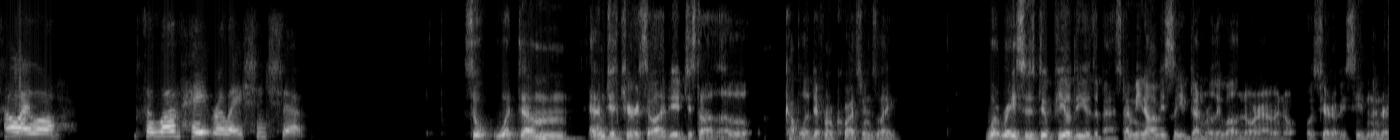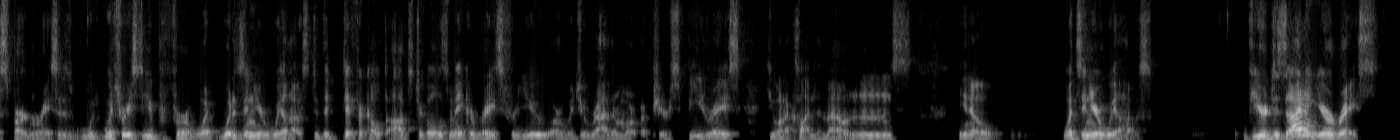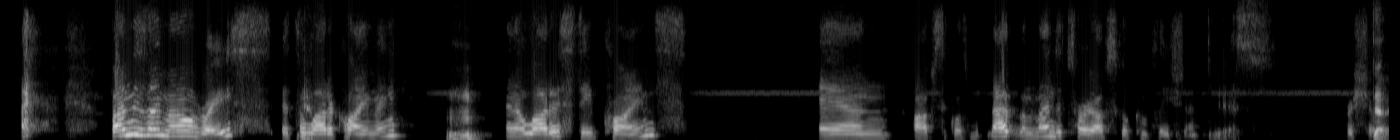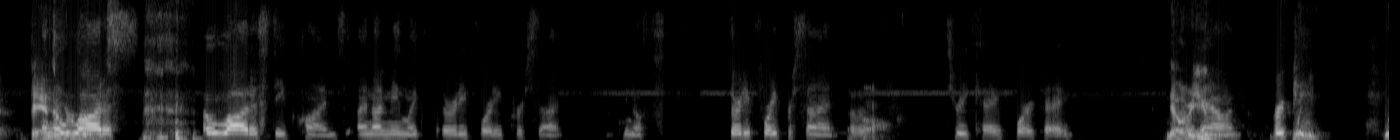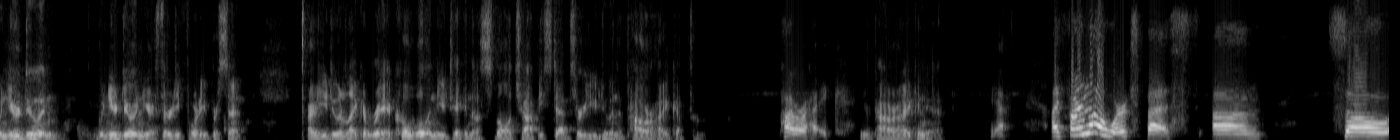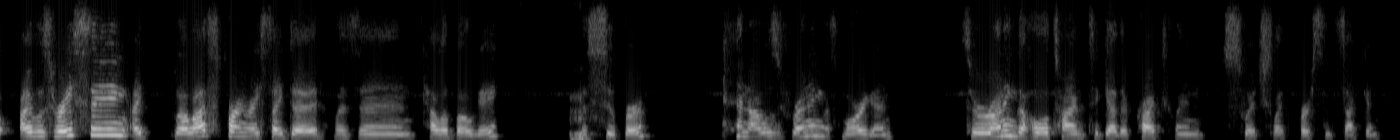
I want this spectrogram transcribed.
Oh, I will. It's a love hate relationship. So what? Um, and I'm just curious. So I did just a, a couple of different questions. Like, what races do appeal to you the best? I mean, obviously you've done really well in Noram and OCRWC, and then there's Spartan races. Wh- which race do you prefer? What What is in your wheelhouse? Do the difficult obstacles make a race for you, or would you rather more of a pure speed race? Do you want to climb the mountains? You know, what's in your wheelhouse? If you're designing I'm- your race, If I'm my own race, it's a Yeah. lot of climbing hmm and a lot of steep climbs and obstacles. not the mandatory obstacle completion yes, for sure. that bands and a lot burpees. of a lot of steep climbs and i mean like 30 40 percent you know 30 40 percent of Oh, 3k 4k now, are you down repeat when when you're doing when you're doing your 30 40 percent Are you doing like a Rea Kolbl and you taking those small choppy steps, or are you doing the power hike up them? Power hike. You're power hiking, yeah. Yeah, I find that works best. Um, so I was racing. I the last Spartan race I did was in Calabogie, Mhm. the Super, and I was running with Morgan. So we're running the whole time together, practically switch like first and second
